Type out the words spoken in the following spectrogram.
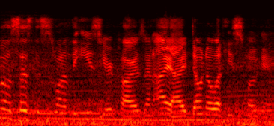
Mo says this is one of the easier cars, and I I don't know what he's smoking.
